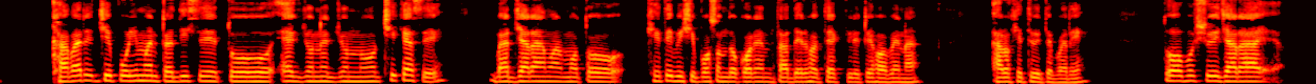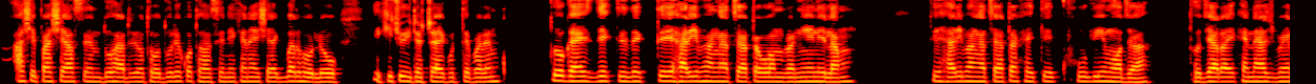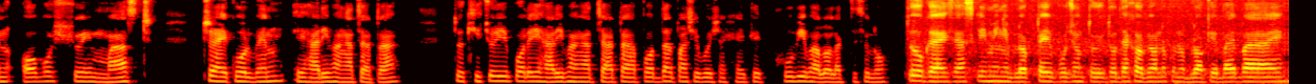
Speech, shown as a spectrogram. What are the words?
খাবারের যে পরিমাণটা দিছে, তো একজনের জন্য ঠিক আছে। বাট যারা আমার মতো খেতে বেশি পছন্দ করেন, তাদের হয়তো এক প্লেটে হবে না। আরও খেতে হইতে পারে। তো অবশ্যই যারা আশেপাশে আছেন দুহারের অথবা দূরে কোথাও আছেন, এখানে এসে একবার হলেও এই খিচুড়িটা ট্রাই করতে পারেন। তো গাইস দেখতে দেখতে হাড়ি ভাঙা চাটাও আমরা নিয়ে নিলাম। তো হাড়ি ভাঙা চাটা খাইতে খুবই মজা। তো যারা এখানে আসবেন, অবশ্যই মাস্ট ট্রাই করবেন এই হাড়ি ভাঙা চাটা। তো খিচুড়ির পরে এই হাড়ি ভাঙা চাটা পদ্মার পাশে বসে খাইতে খুবই ভালো লাগতেছিল। তো গাইস আজকে মিনি ব্লগটা এই পর্যন্তই। তো দেখা হবে অন্য কোনো ব্লগে বাই বাই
